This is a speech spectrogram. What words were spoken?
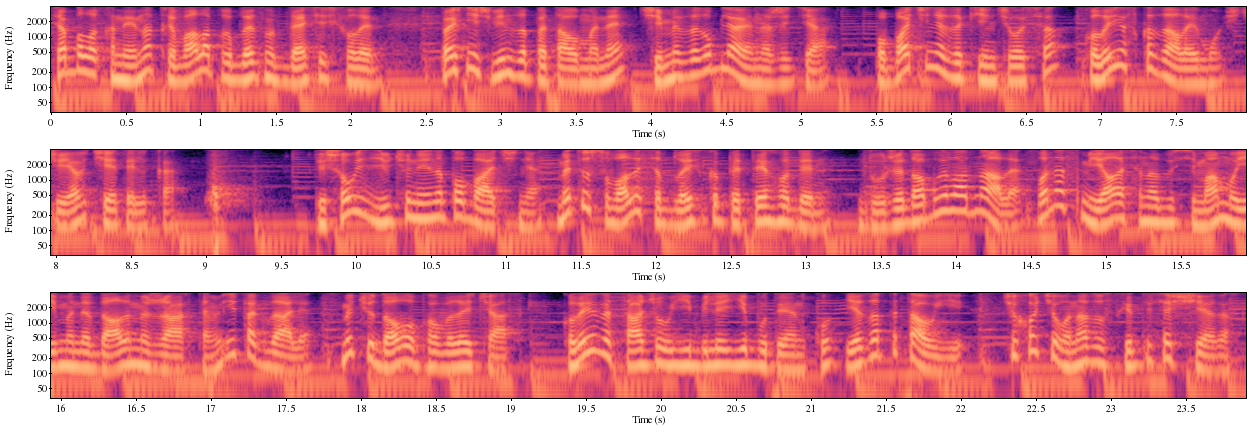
Ця балаканина тривала приблизно 10 хвилин, перш ніж він запитав мене, чим я заробляю на життя. Побачення закінчилося, коли я сказала йому, що я вчителька. Пішов з дівчиною на побачення. Ми тусувалися близько п'яти годин. Дуже добре ладнали. Вона сміялася над усіма моїми невдалими жартами і так далі. Ми чудово провели час. Коли я висаджував її біля її будинку, я запитав її, чи хоче вона зустрітися ще раз.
